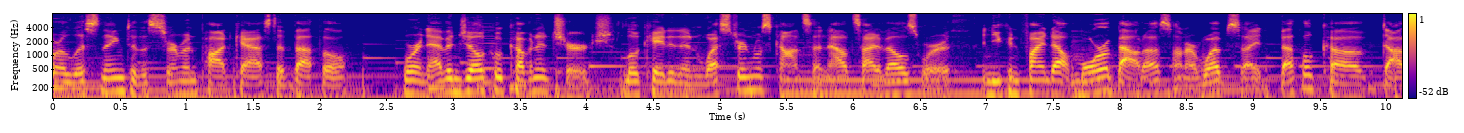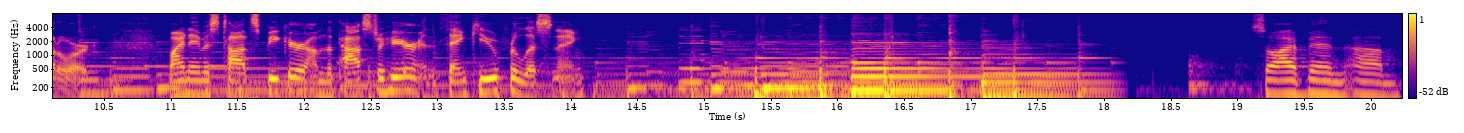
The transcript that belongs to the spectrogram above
are listening to the Sermon Podcast at Bethel. We're an evangelical covenant church located in western Wisconsin outside of Ellsworth, and you can find out more about us on our website, bethelcov.org. My name is Todd Speaker. I'm the pastor here, and thank you for listening. So I've been um,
